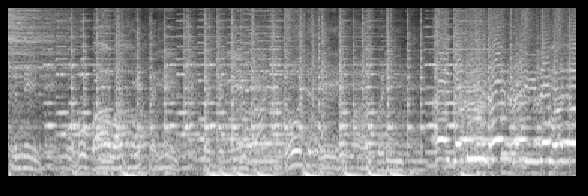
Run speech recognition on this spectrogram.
તને ઓહો બાવાજી તને તને વાંધો જ રહેવા પડી. એ ગબુડે કરીને વાલો.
